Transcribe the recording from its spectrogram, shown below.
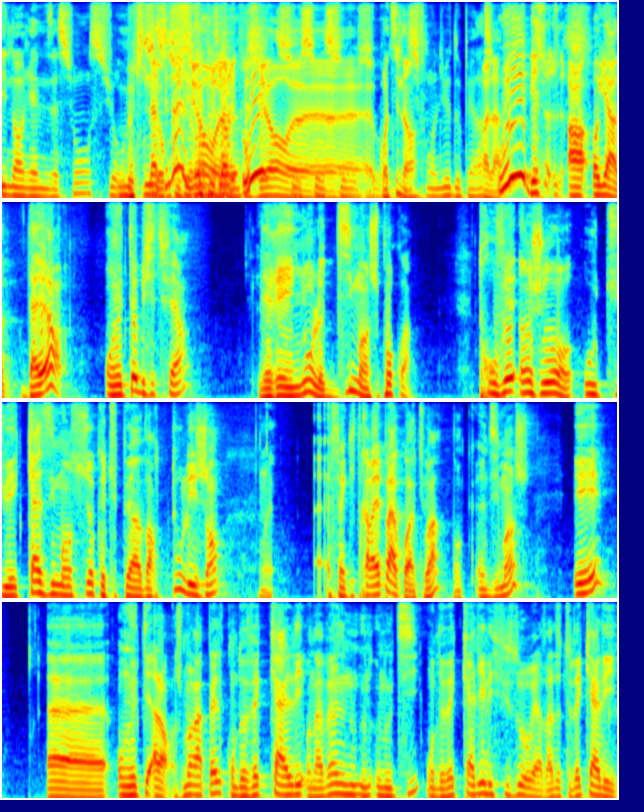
oui. une organisation sur Multinationale, sur- plusieurs, plusieurs- euh, oui, plusieurs, sur- sur- euh, continents. différents lieux d'opération. Voilà. Oui, bien sûr. Alors, regarde, d'ailleurs, on était obligé de faire les réunions le dimanche. Pourquoi? Trouver un jour où tu es quasiment sûr que tu peux avoir tous les gens, Ouais. enfin, qui travaillent pas, quoi, tu vois. Donc, un dimanche. Et euh, on était, alors, je me rappelle qu'on devait caler, on avait un, un- un outil, on devait caler les fuseaux horaires. Tu devais caler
